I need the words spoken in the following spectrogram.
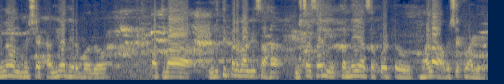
ಏನೋ ಒಂದು ವಿಷಯ ಕಲಿಯೋದಿರ್ಬೋದು, ಅಥವಾ ವೃತ್ತಿಪರವಾಗಿ ಸಹ ಎಷ್ಟೋ ಸರಿ ತಂದೆಯ ಸಪೋರ್ಟ್ ಬಹಳ ಅವಶ್ಯಕವಾಗಿದೆ.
